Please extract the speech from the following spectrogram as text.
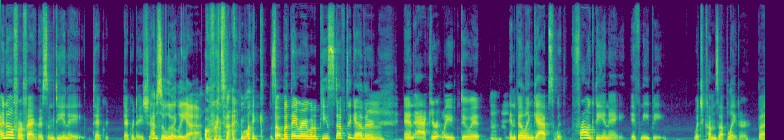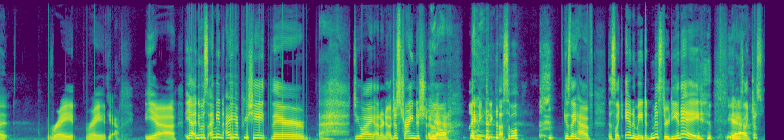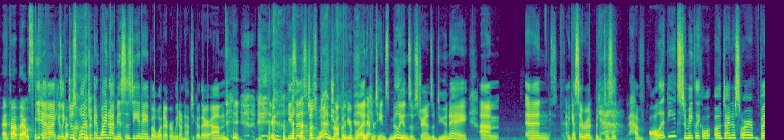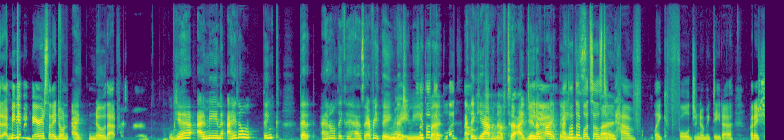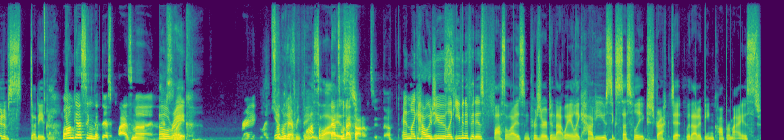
I know for a fact there's some DNA deg- degradation. like, Absolutely, yeah. over time. Like, so, but they were able to piece stuff together Mhm. and accurately do it Mhm. and fill in gaps with frog DNA if need be, which comes up later. But Right, right. yeah. Yeah. Yeah, and it was I mean, I appreciate their do I? I don't know. Just trying to show Yeah. like make it accessible. Because they have this like animated Mr. DNA. and Yeah. he's like, just I thought that was Yeah, he was like, just one, and why not Mrs. DNA? But whatever, we don't have to go there. Um, he says, just one drop of your blood Never. contains millions of strands of DNA. Um, and I guess I wrote, but does it have all it needs to make like a, a dinosaur? But uh, maybe I'm embarrassed that I don't I know that for sure. yeah, I mean, I don't think that I don't think it has everything that you So need, I but blood I think you have enough to identify Yeah, things. I thought that blood cells but- didn't have like full genomic data, but I should have studied that. Well, I'm guessing that there's plasma. And Oh, right. Like, right? Like Yeah, some but of it's everything. That's what I thought of too, though. And like, how would It you is. like, even if it is fossilized and preserved in that way, like, how do you successfully extract it without it being compromised?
